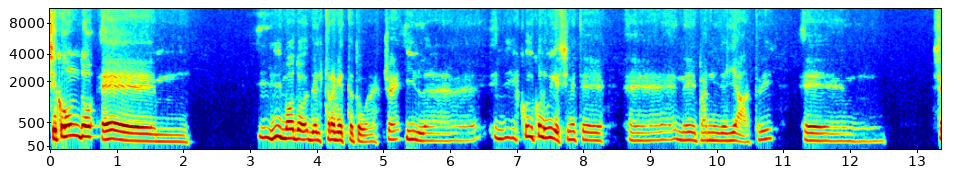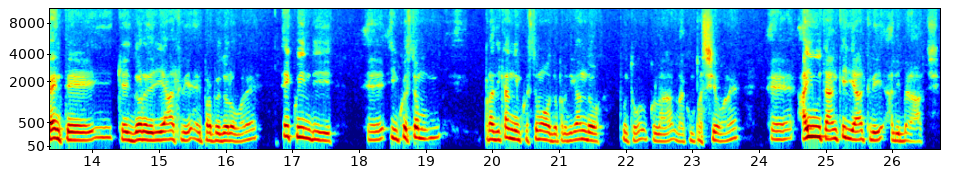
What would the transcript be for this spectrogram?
Secondo è mhmm, il modo del traghettatore, cioè il, il, colui che si mette eh, nei panni degli altri, eh, sente che il dolore degli altri è il proprio dolore e quindi eh, in questo, praticando in questo modo, praticando appunto con la, la compassione, eh, aiuta anche gli altri a liberarsi,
